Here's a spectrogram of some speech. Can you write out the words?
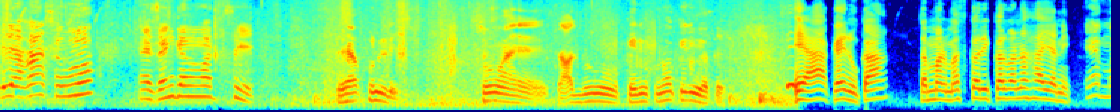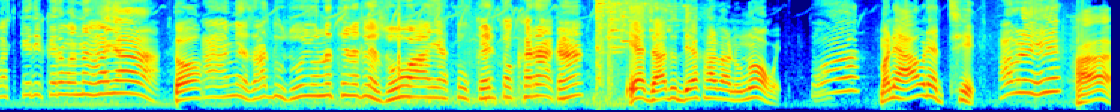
એટલે હા શું? જંગલમાં જ છે. હે ફૂલડી શું જાદુ કર્યું કે ન કર્યું એ હા કર્યું કા? તમારે મસ્કરી કરવાના હાયા ની? એ મસ્કરી કરવાના આયા તો? આ અમે જાદુ જોયું નથી ને એટલે જોવા આયા. તું કર તો ખરા હા? એ જાદુ દેખાડવાનું ન હોય. તો? મને આવડે જ છે. આવડે હે? હા.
